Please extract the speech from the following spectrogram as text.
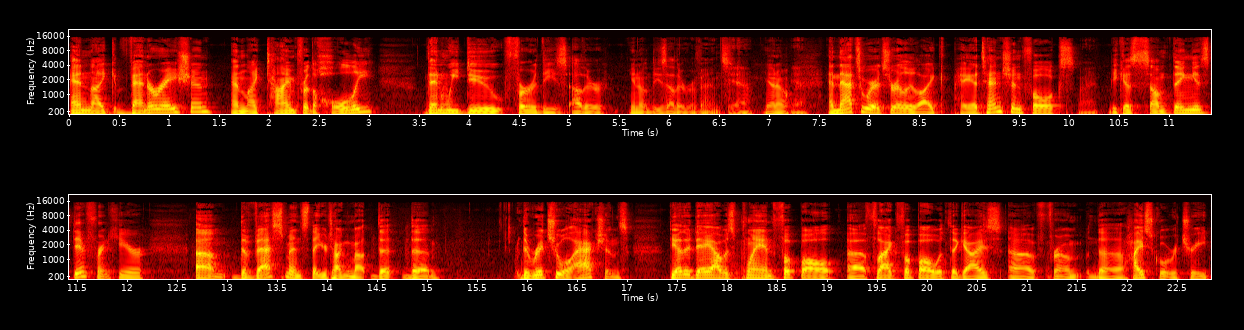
and like veneration and like time for the holy than we do for these other you know these other events Yeah. you know Yeah. and that's where it's really like pay attention folks Right. because something is different here um the vestments that you're talking about the the the ritual actions. The other day, I was playing football, uh, flag football, with the guys uh, from the high school retreat,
